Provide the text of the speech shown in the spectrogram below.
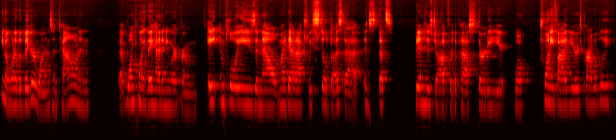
you know one of the bigger ones in town and at one point they had anywhere from eight employees and now my dad actually still does that it's that's been his job for the past 30 years well 25 years probably.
